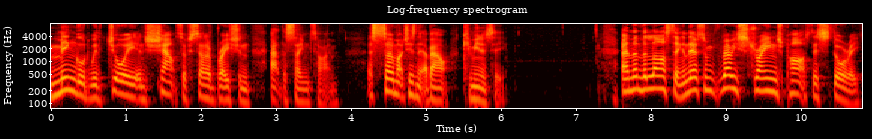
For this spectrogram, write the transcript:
mingled with joy and shouts of celebration at the same time. There's so much, isn't it, about community. And then the last thing, and there's some very strange parts to this story.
